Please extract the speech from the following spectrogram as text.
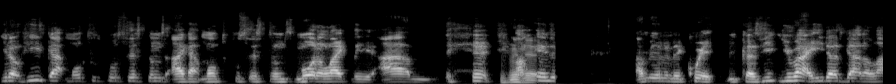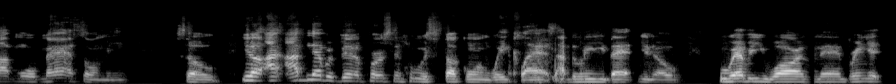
you know he's got multiple systems. I got multiple systems. More than likely, I'm I'm in I'm in it quick because he you're right. He does got a lot more mass on me, So, you know, I, I've never been a person who is stuck on weight class. I believe that, you know, whoever you are, man, bring it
